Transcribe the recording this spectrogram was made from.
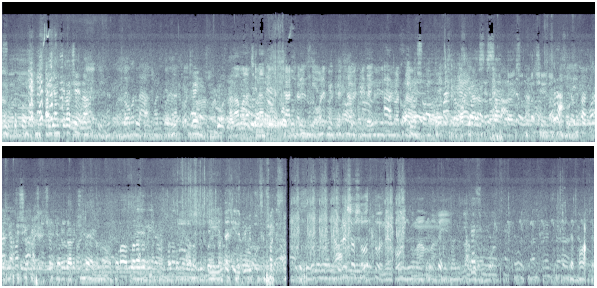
sono... Fai anche la cena? Senti, Avevamo la tutto insieme. io sono 60 e sono la cena. 25 cerchi di dare L'ho preso sotto nel bosco, mamma mia. Eh, forte.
